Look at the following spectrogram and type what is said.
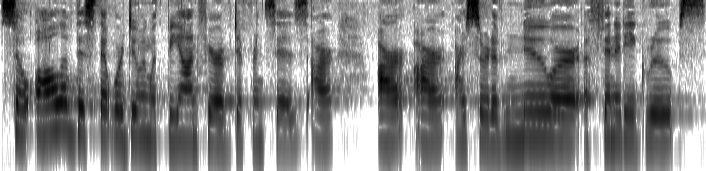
So, all of this that we're doing with Beyond Fear of Differences, our, our, our, our sort of newer affinity groups,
